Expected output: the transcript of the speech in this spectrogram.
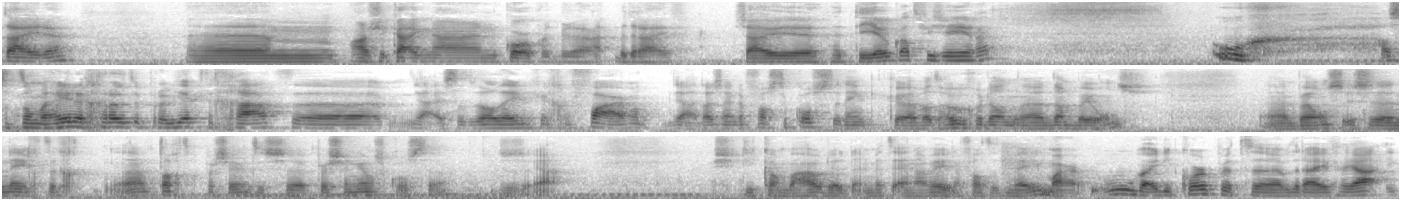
tijden. Ehm, als je kijkt naar een corporate bedrijf, bedrijf, zou je het die ook adviseren? Oeh, als het om hele grote projecten gaat, eh, ja, is dat wel denk ik een gevaar. Want ja, daar zijn de vaste kosten denk ik eh, wat hoger dan, eh, dan bij ons. Bij ons is eh 90, ja, 80% is personeelskosten. Dus ja, als je die kan behouden met de NAW, dan valt het mee. Maar oeh, bij die corporate bedrijven, ja, ik,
